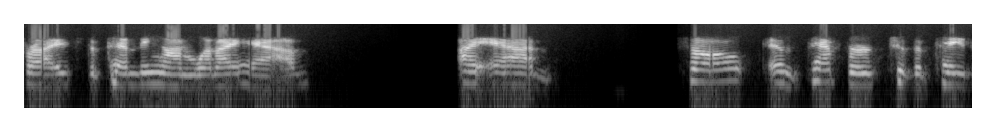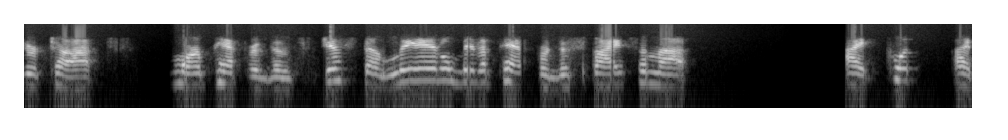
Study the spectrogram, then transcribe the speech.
fries, depending on what I have. I add salt and pepper to the tater tots, more pepper than just a little bit of pepper to spice them up. I put I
